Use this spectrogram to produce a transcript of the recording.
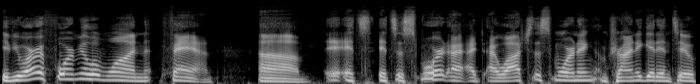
if you are a Formula One fan. Um, it's it's a sport I, I I watched this morning. I'm trying to get into.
